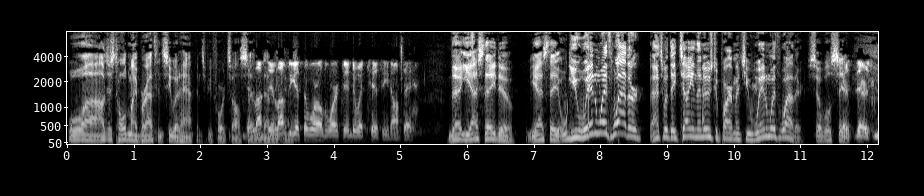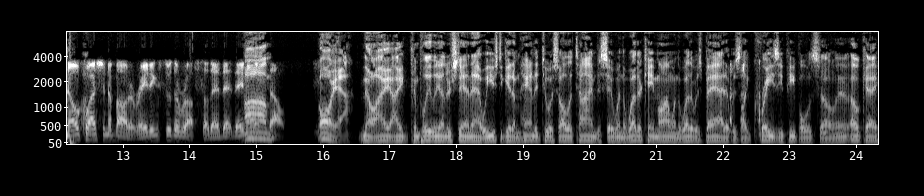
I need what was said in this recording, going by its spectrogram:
we'll uh, I'll just hold my breath and see what happens before it's all said. They love, and done, they love to get the world worked into a tizzy, don't they? The, yes, they do. Yes, they. You win with weather. That's what they tell you in the news departments. You win with weather. So we'll see. There's, there's no question about it. Ratings through the roof. So they they, they know um, themselves. Oh yeah, no, I, I completely understand that. We used to get them handed to us all the time to say when the weather came on, when the weather was bad, it was like crazy people. So uh, okay,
